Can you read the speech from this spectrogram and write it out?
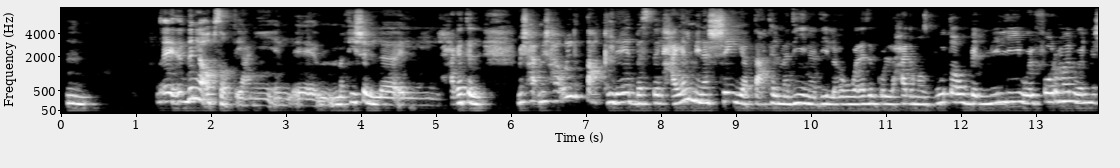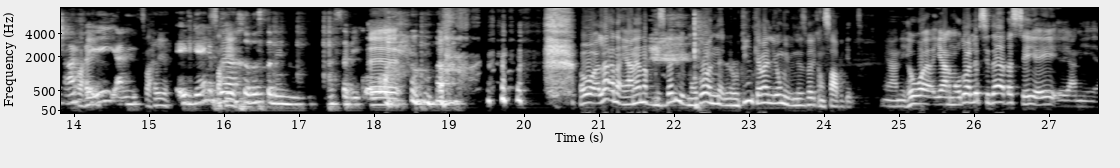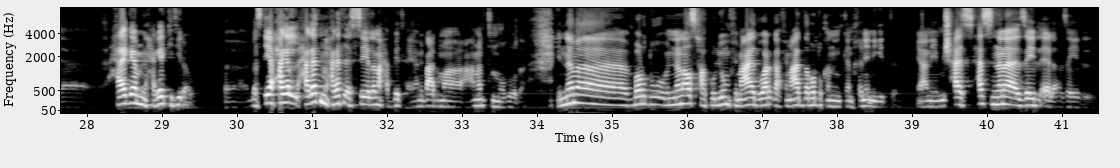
الدنيا أبسط يعني مفيش الحاجات ال... مش ه... مش هقول التعقيدات بس الحياة المنشية بتاعت المدينة دي اللي هو لازم كل حاجة مظبوطة وبالملي والفورمال والمش عارفة صحيح. إيه يعني صحيح. الجانب صحيح. ده خلصت منه حاسة بيك والله. هو لا أنا يعني أنا بالنسبة لي موضوع إن الروتين كمان اليومي بالنسبة لي كان صعب جدا. يعني هو يعني موضوع اللبس ده بس هي إيه يعني حاجة من حاجات كتير قوي بس هي الحاجة الحاجات من الحاجات الأساسية اللي أنا حبيتها يعني بعد ما عملت الموضوع ده. إنما برضو إن أنا أصحى كل يوم في ميعاد وأرجع في ميعاد ده برضو كان كان خانقني جدا. يعني مش حاسس حاسس إن أنا زي الآلة زي ال...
